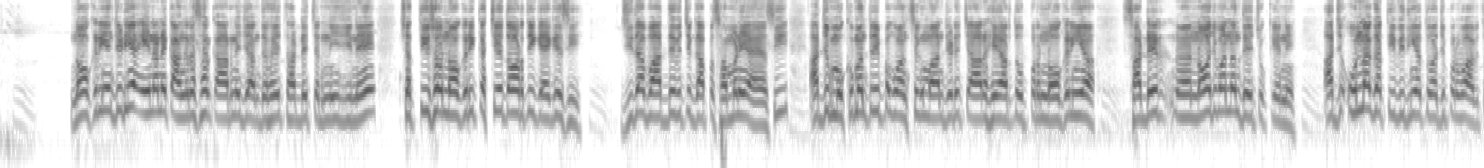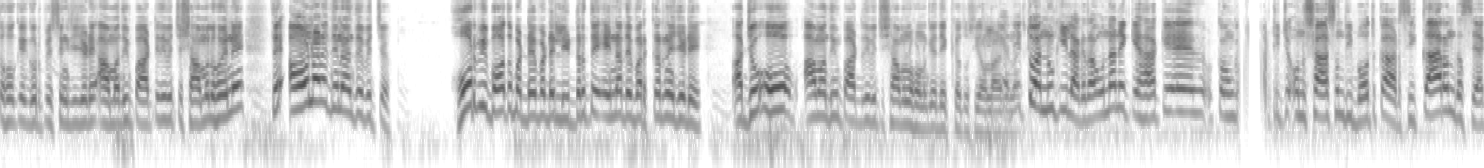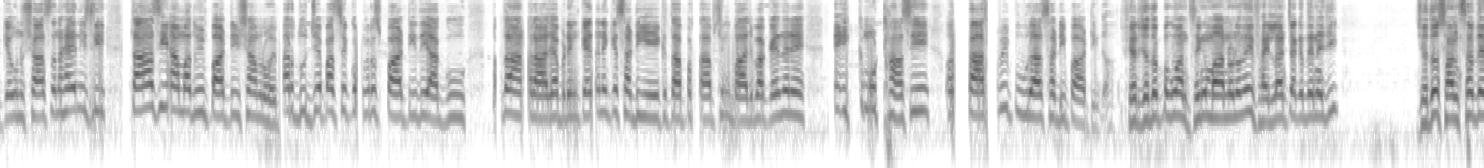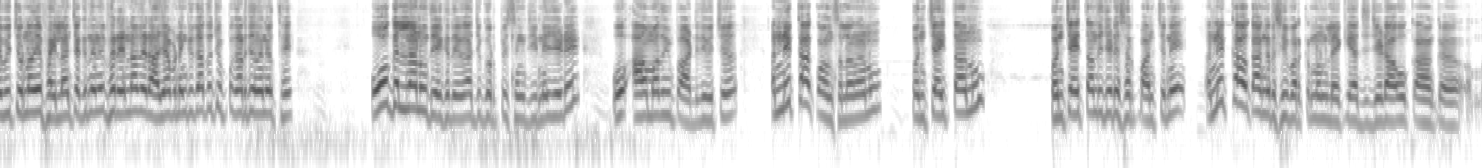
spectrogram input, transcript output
ਨੌਕਰੀਆਂ ਜਿਹੜੀਆਂ ਇਹਨਾਂ ਨੇ ਕਾਂਗਰਸ ਸਰਕਾਰ ਨੇ ਜਾਂਦੇ ਹੋਏ ਸਾਡੇ ਚੰਨੀ ਜੀ ਨੇ 3600 ਨੌਕਰੀ ਕੱਚੇ ਤੌਰ ਤੇ ਕਹਿ ਗਏ ਸੀ। ਜਿਹਦਾ ਬਾਅਦ ਦੇ ਵਿੱਚ ਗੱਪ ਸਾਹਮਣੇ ਆਇਆ ਸੀ। ਅੱਜ ਮੁੱਖ ਮੰਤਰੀ ਭਗਵੰਤ ਸਿੰਘ ਮਾਨ ਜਿਹੜੇ 4000 ਤੋਂ ਉੱਪਰ ਨੌਕਰੀਆਂ ਸਾਡੇ ਨੌਜਵਾਨਾਂ ਨੂੰ ਦੇ ਚੁੱਕੇ ਨੇ। ਅੱਜ ਉਹਨਾਂ ਗਤੀਵਿਧੀਆਂ ਤੋਂ ਅੱਜ ਪ੍ਰਭਾਵਿਤ ਹੋ ਕੇ ਗੁਰਪ੍ਰੀਤ ਸਿੰਘ ਜੀ ਜਿਹੜੇ ਆਮ ਆਦਮੀ ਪਾਰਟੀ ਦੇ ਵਿੱਚ ਸ਼ਾਮਲ ਹੋਏ ਨੇ ਤੇ ਆਉਣ ਵਾਲੇ ਦਿਨਾਂ ਦੇ ਵਿੱਚ ਹੋਰ ਵੀ ਬਹੁਤ ਵੱਡੇ ਵੱਡੇ ਲੀਡਰ ਤੇ ਇਹਨਾਂ ਦੇ ਵਰਕਰ ਨੇ ਜਿਹੜੇ ਅੱਜ ਉਹ ਆਮ ਆਦਮੀ ਪਾਰਟੀ ਦੇ ਵਿੱਚ ਸ਼ਾਮਲ ਹੋਣਗੇ ਦੇਖਿਓ ਤੁਸੀਂ ਆਉਣ ਵਾਲੇ ਦਿਨਾਂ 'ਚ। ਨਹੀਂ ਤੁਹਾਨੂੰ ਕੀ ਲੱਗਦਾ? ਉਹਨਾਂ ਨੇ ਕਿਹਾ ਕਿ ਇਹ ਕਾਂਗਰਸ ਪਾਰਟੀ 'ਚ ਅਨੁਸ਼ਾਸਨ ਦੀ ਬਹੁਤ ਘਾਟ ਸੀ ਕਾਰਨ ਦੱਸਿਆ ਕਿ ਅਨੁਸ਼ਾਸਨ ਹੈ ਨਹੀਂ ਸੀ ਤਾਂ ਅਸੀਂ ਆਮ ਆਦਮੀ ਪਾਰਟੀ ਸ਼ਾਮਲ ਹੋਏ। ਪਰ ਦੂਜੇ ਪਾਸੇ ਕਾਂਗਰਸ ਪਾਰਟੀ ਦੇ ਆਗੂ ਪ੍ਰਧਾਨ ਰਾਜਾ ਬੜਿੰਗ ਕਹਿੰਦੇ ਨੇ ਕਿ ਸਾਡੀ ਏਕਤਾ ਪ੍ਰਤਾਪ ਸਿੰਘ ਬਾਜਵਾ ਕਹਿੰਦੇ ਨੇ ਕਿ ਇੱਕ ਮੁੱਠਾ ਸੀ ਕਾਸਟ ਵੀ ਪੂਰਾ ਸਾਡੀ ਪਾਰਟੀ ਦਾ। ਫਿਰ ਜਦੋਂ ਭਗਵੰਤ ਸਿੰਘ ਮਾਨ ਉਹਨਾਂ ਦੀ ਫਾਈਲਾਂ ਚੱਕਦੇ ਨੇ ਜੀ ਜਦੋਂ ਸੰਸਦ ਦੇ ਵਿੱਚ ਉਹਨਾਂ ਦੀਆਂ ਫਾਈਲਾਂ ਚੱਕਦੇ ਨੇ ਫਿਰ ਇਹਨਾਂ ਦੇ ਰਾਜਾ ਬਣਿੰਗ ਕਾ ਤੋਂ ਚੁੱਪ ਕਰ ਜਾਂਦੇ ਨੇ ਉੱਥੇ? ਉਹ ਗੱਲਾਂ ਨੂੰ ਦੇਖਦੇ ਹੋਏ ਅੱਜ ਗੁਰਪ੍ਰੀਤ ਸਿੰਘ ਜੀ ਨੇ ਜਿਹੜੇ ਉਹ ਆਮ ਆਦਮੀ ਪਾਰਟੀ ਦੇ ਵਿੱਚ ਅਨੇਕਾਂ ਕੌਂਸਲਰਾਂ ਨੂੰ, ਪੰਚਾਇਤਾਂ ਨੂੰ ਪੰਚਾਇਤਾਂ ਦੇ ਜਿਹੜੇ ਸਰਪੰਚ ਨੇ ਅਨੇਕਾਂ ਕਾਂਗਰਸੀ ਵਰਕਰਾਂ ਨੂੰ ਲੈ ਕੇ ਅੱਜ ਜਿਹੜਾ ਉਹ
